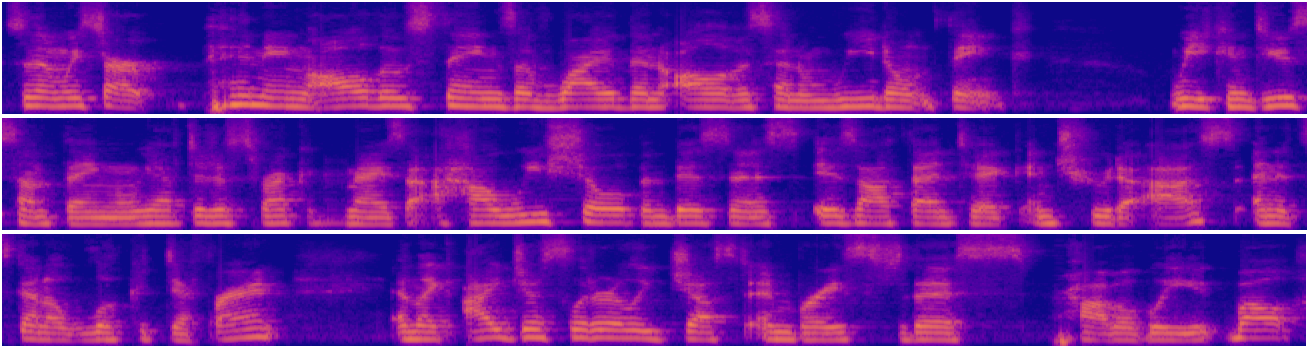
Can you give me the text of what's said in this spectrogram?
So then we start pinning all those things of why then all of a sudden we don't think we can do something we have to just recognize that how we show up in business is authentic and true to us and it's going to look different. And like i just literally just embraced this probably well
